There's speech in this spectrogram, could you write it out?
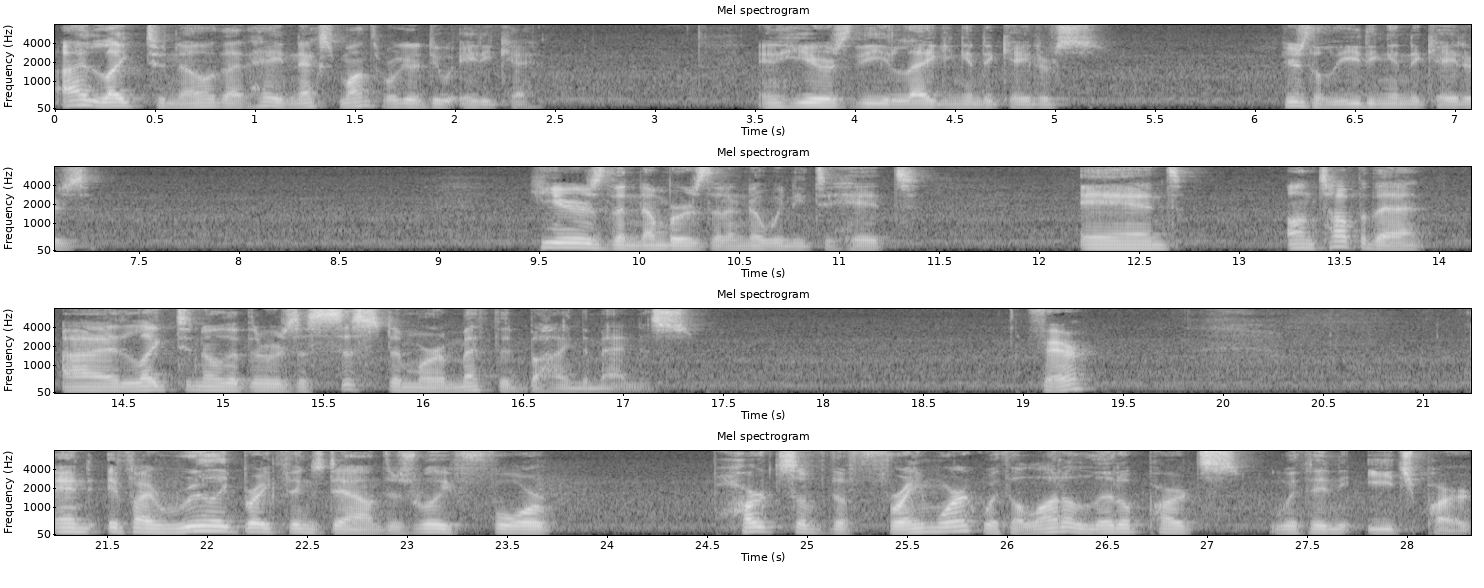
I like to know that, hey, next month we're going to do 80K. And here's the lagging indicators. Here's the leading indicators. Here's the numbers that I know we need to hit. And on top of that, I like to know that there is a system or a method behind the madness. Fair? And if I really break things down, there's really four parts of the framework with a lot of little parts within each part.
